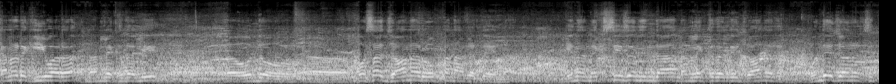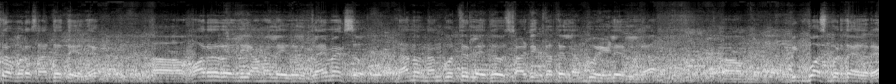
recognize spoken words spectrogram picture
ಕನ್ನಡಕ್ಕೆ ಈ ವಾರ ನನ್ನ ಲೆಕ್ಕದಲ್ಲಿ ಒಂದು ಹೊಸ ಜಾನರ್ ಓಪನ್ ಆಗುತ್ತೆ ಇನ್ನು. ಇನ್ನು ನೆಕ್ಸ್ಟ್ ಸೀಸನಿಂದ ನನ್ನ ಲೆಕ್ಕದಲ್ಲಿ ಜಾನರ್ ಒಂದೇ ಜಾನರ್ ಚಿತ್ರ ಬರೋ ಸಾಧ್ಯತೆ ಇದೆ. ಹಾರರಲ್ಲಿ ಆಮೇಲೆ ಇದರಲ್ಲಿ ಕ್ಲೈಮ್ಯಾಕ್ಸು ನಾನು, ನಂಗೆ ಗೊತ್ತಿರಲಿಲ್ಲ, ಇದು ಸ್ಟಾರ್ಟಿಂಗ್ ಕಥೆಯಲ್ಲಿ ನನಗೂ ಹೇಳಿರಲಿಲ್ಲ. ಬಿಗ್ ಬಾಸ್ ಬರ್ತಾ ಇದ್ದಾರೆ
